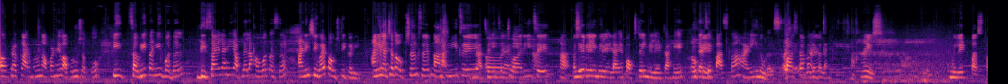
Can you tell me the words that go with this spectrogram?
प्रकार म्हणून आपण हे वापरू शकतो. की चवीतही बदल दिसायलाही आपल्याला हवं तसं आणि शिवाय पौष्टिकही. आणि याच्यात ऑप्शन्स आहेत नाचणीचे नाचणीचे. ज्वारीचे हा. असे लिटिल वेगवेगळे. मिलेट आहे फॉक्सटेल मिलेट आहे. त्याचे पास्ता आणि नूडल्स पास्ता पण अवेलेबल आहे? आहे हा. नाईस मिलेट पास्ता.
